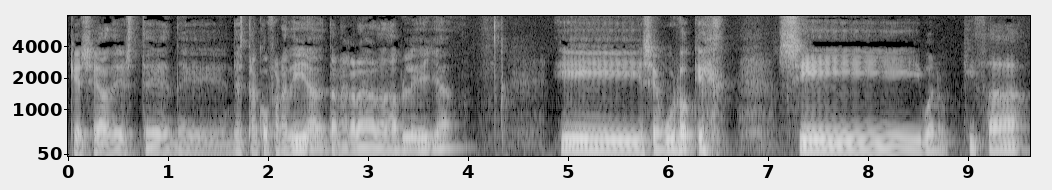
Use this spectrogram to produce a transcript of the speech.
que sea de, este, de, esta cofradía, tan agradable ella. Y seguro que si, bueno, quizá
